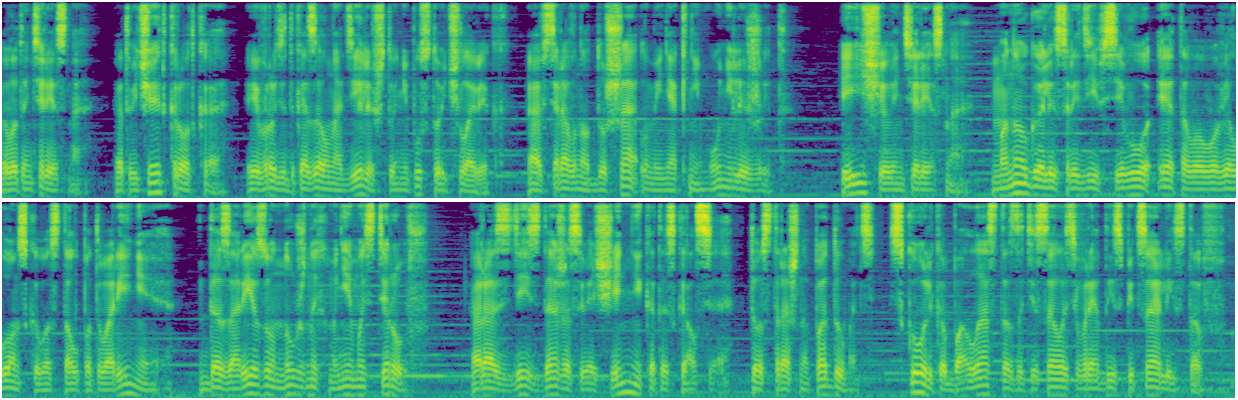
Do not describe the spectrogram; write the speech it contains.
Вот интересно, отвечает кротко, и вроде доказал на деле, что не пустой человек, а все равно душа у меня к нему не лежит. И еще интересно, много ли среди всего этого вавилонского столпотворения до зарезу нужных мне мастеров – Раз здесь даже священник отыскался, то страшно подумать, сколько балласта затесалось в ряды специалистов –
